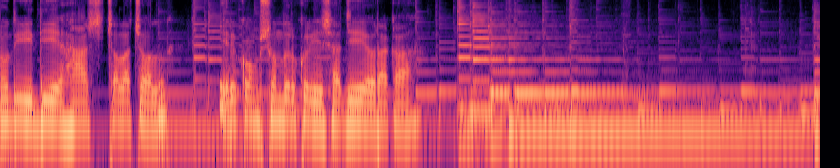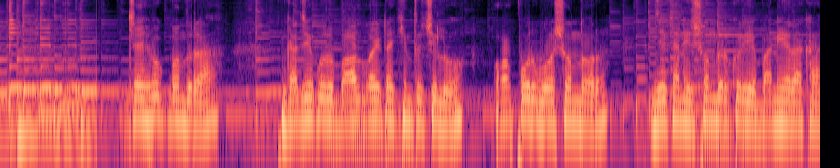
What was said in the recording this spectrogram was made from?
নদী দিয়ে হাঁস চলাচল এরকম সুন্দর করে সাজিয়ে রাখা। যাই হোক বন্ধুরা, গাজীপুর বাউল বাড়িটা কিন্তু ছিল অপূর্ব সুন্দর, যেখানে সুন্দর করে বানিয়ে রাখা।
